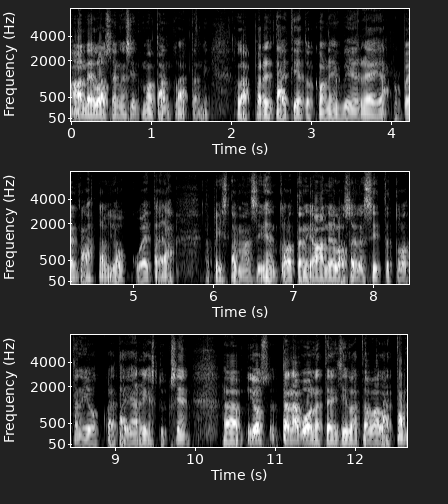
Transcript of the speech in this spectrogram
A4 ja sitten mä otan tuota, niin läppärin tai tietokoneen viereen ja rupean kahtaa joukkueita ja, ja pistämään siihen tuota, niin A4 sitten tuota, niin joukkueita järjestykseen. Ää, jos tänä vuonna tein sillä tavalla, että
